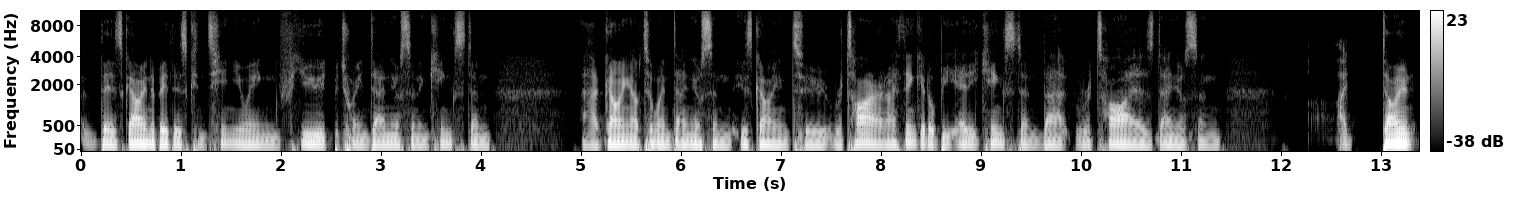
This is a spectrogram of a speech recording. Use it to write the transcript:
there's going to be this continuing feud between Danielson and Kingston uh, going up to when Danielson is going to retire. And I think it'll be Eddie Kingston that retires Danielson. I don't.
